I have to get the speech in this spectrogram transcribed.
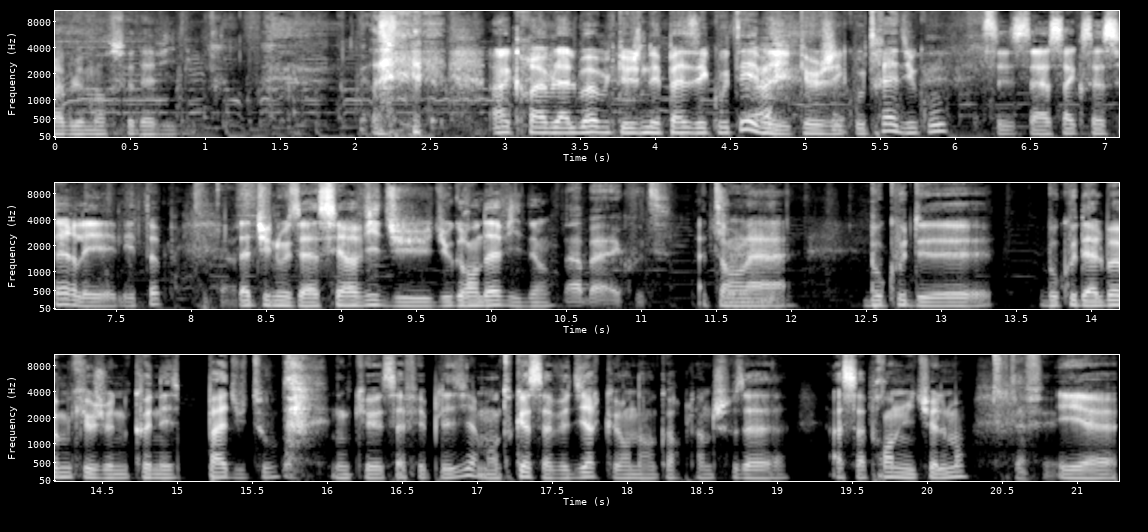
Incroyable morceau, David. Incroyable album que je n'ai pas écouté, mais que j'écouterai du coup. C'est à ça que ça sert les, les tops. Là, tu nous as servi du, du grand David. hein. Ah bah écoute. Attends, là, beaucoup de beaucoup d'albums que je ne connais pas du tout. Donc euh, ça fait plaisir. Mais en tout cas, ça veut dire qu'on a encore plein de choses à, à s'apprendre mutuellement. Tout à fait. Et euh,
